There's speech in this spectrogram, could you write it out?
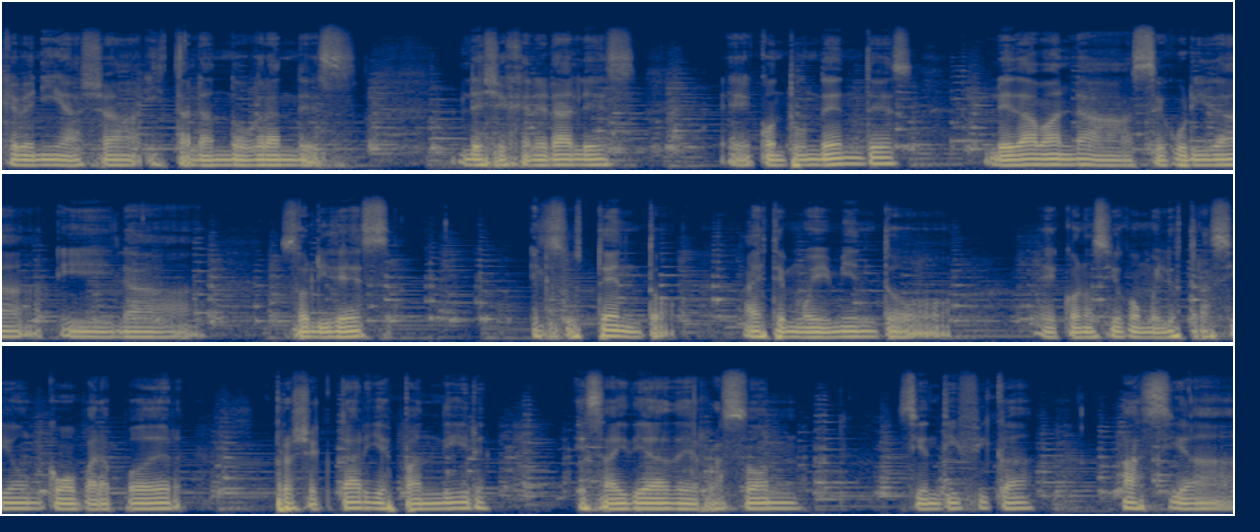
que venía ya instalando grandes leyes generales eh, contundentes, le daban la seguridad y la solidez, el sustento a este movimiento eh, conocido como ilustración, como para poder proyectar y expandir esa idea de razón científica hacia,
